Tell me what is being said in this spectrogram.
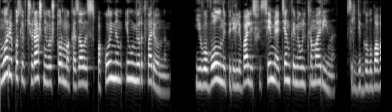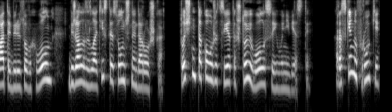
Море после вчерашнего шторма казалось спокойным и умиротворенным. Его волны переливались всеми оттенками ультрамарина. Среди голубовато-бирюзовых волн бежала золотистая солнечная дорожка, точно такого же цвета, что и волосы его невесты. Раскинув руки,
